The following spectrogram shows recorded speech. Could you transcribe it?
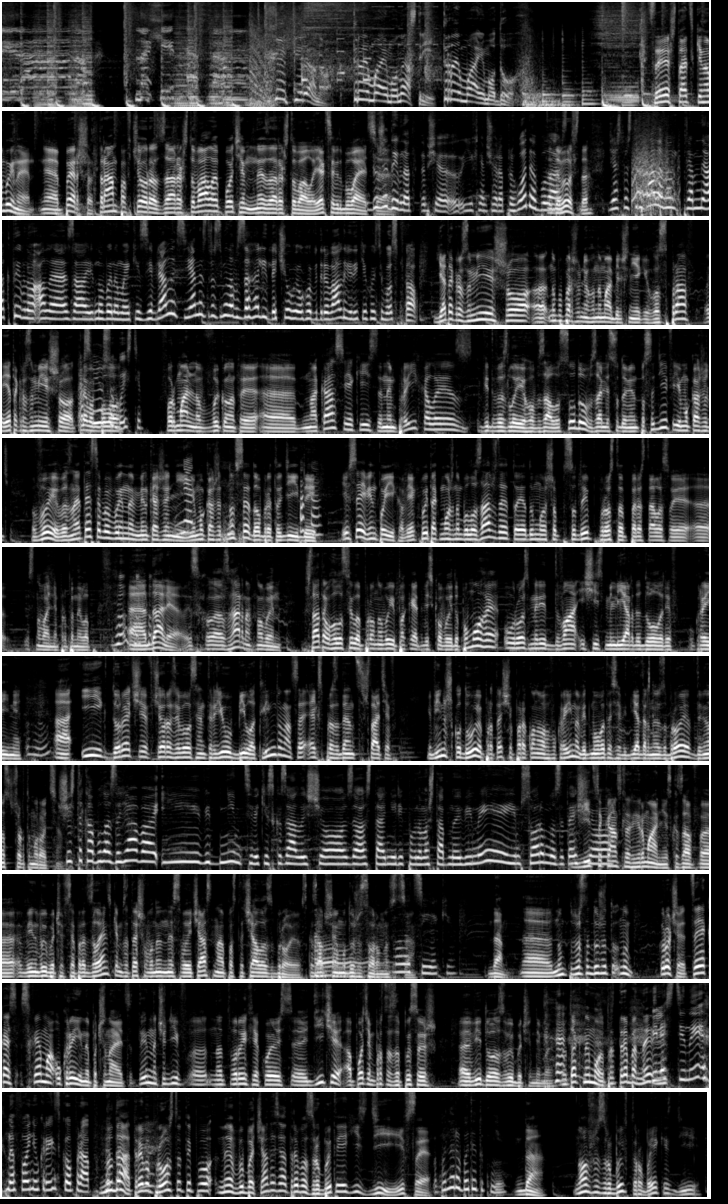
Епіранок на ранок! Тримаємо настрій, тримаємо дух. Це штатські новини. Е, Перше, Трампа вчора заарештували, потім не заарештували. Як це відбувається? Дуже дивна вообще, їхня вчора пригода Ти була. дивилася, так? Я спостерігала, ну прям не активно, але за новинами, які з'являлися, я не зрозуміла взагалі, для чого його відривали від якихось його справ. Я так розумію, що е, ну, по-перше, в нього немає більше ніяких госправ. Я так розумію, що А треба свої було особисті. Формально виконати е, наказ якийсь, за ним приїхали, відвезли його в залу суду. В залі суду він посидів, йому кажуть: ви визнаєте себе винним? Він каже, ні. Ні. Йому кажуть, ну все добре, тоді йди. Ага. І все, він поїхав. Якби так можна було завжди, то я думаю, щоб суди просто перестали своє е, існування, припинили б. Е, далі, з, з гарних новин. Штати оголосили про новий пакет військової допомоги у розмірі 2,6 мільярди доларів Україні. Е, і, до речі, вчора з'явилося інтерв'ю Біла Клінтона, це екс-президент штатів. Він шкодує про те, що переконував Україну відмовитися від ядерної зброї в 94-му році. Щось така була заява і від німців, які сказали, що за останній рік повномасштабної війни їм соромно за те, що Віце-канцлер Германії сказав, е, він вибачився перед Зеленським за те, що вони не своєчасно постачали зброю. Сказав, що йому дуже соромно за це. молодці, які Да. Е, ну просто дуже ну. Коротше, це якась схема України починається. Ти начудів, е, натворив якоїсь е, дічі, а потім просто записуєш е, відео з вибаченнями. Ну так не можна. Треба не біля стіни на фоні українського прапора. ну да, треба просто, типу, не вибачатися, а треба зробити якісь дії, і все. Або не робити тут ні. Да. Ну а вже зробив, то роби якісь дії.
